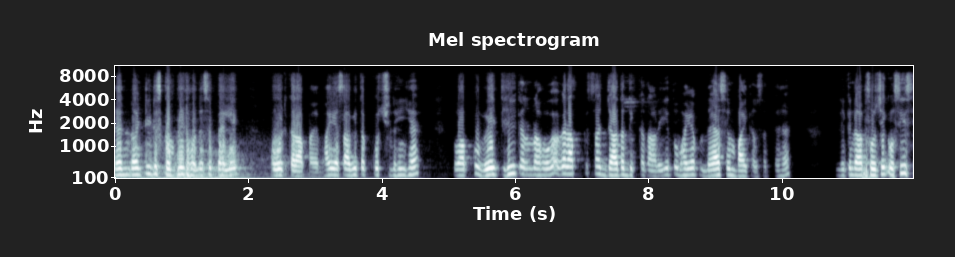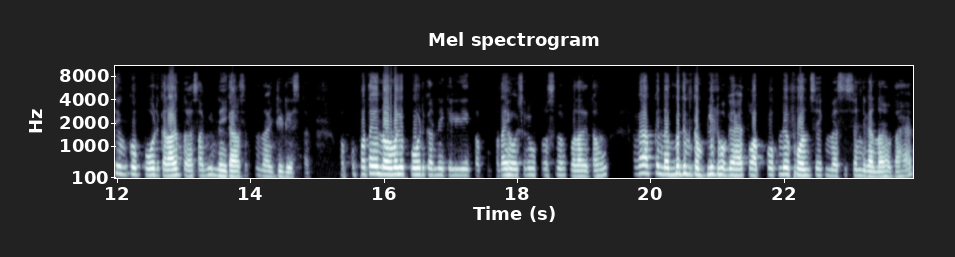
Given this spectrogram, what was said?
या 90 डेज़ कंप्लीट होने से पहले पोर्ट करा पाए। भाई ऐसा अभी तक कुछ नहीं है तो आपको वेट ही करना होगा। अगर आपके साथ ज़्यादा दिक्कत आ रही है तो भाई आप नया सिम बाई कर सकते हैं, लेकिन आप सोचें कि उसी सिम को पोर्ट कराएँ तो ऐसा भी नहीं करा सकते नाइन्टी डेज़ तक। आपको पता है नॉर्मली पोर्ट करने के लिए तो आपको पता ही होगा चलिए वो प्रोसेस में बता देता हूँ। अगर आपके नब्बे दिन कंप्लीट हो गया है तो आपको अपने फ़ोन से एक मैसेज सेंड करना होता है।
